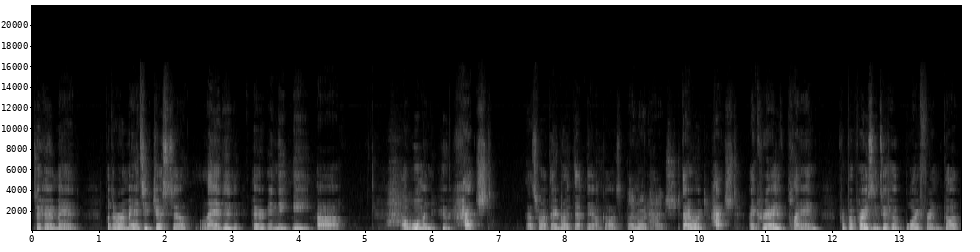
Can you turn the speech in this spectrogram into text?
to her man, but the romantic gesture landed her in the ER. A woman who hatched. That's right. They wrote that down, guys. They wrote hatched. They wrote hatched. A creative plan for proposing to her boyfriend got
